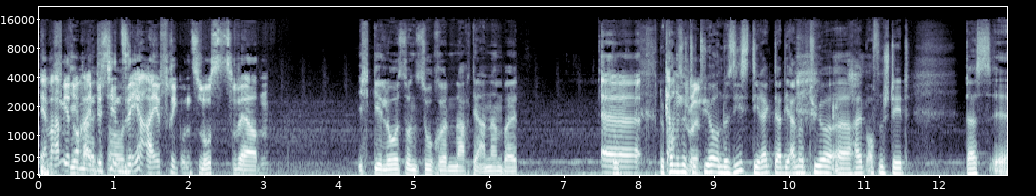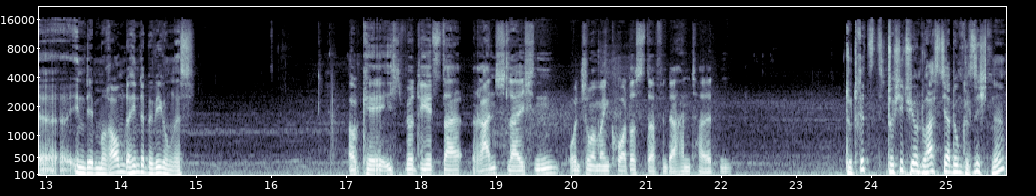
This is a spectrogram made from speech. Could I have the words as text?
Er war Ich mir doch ein bisschen schauen. sehr eifrig, uns loszuwerden. Ich gehe los und suche nach den anderen beiden. Äh, Du kommst durch die. Tür und du siehst direkt, da die andere Tür äh, halb offen steht, dass äh, in dem Raum dahinter Bewegung ist. Okay, ich würde jetzt da ranschleichen und schon mal meinen Quarterstaff in der Hand halten. Du trittst durch die Tür und du hast ja Dunkelsicht, ne?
